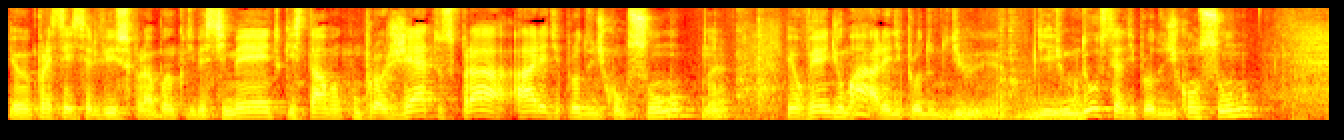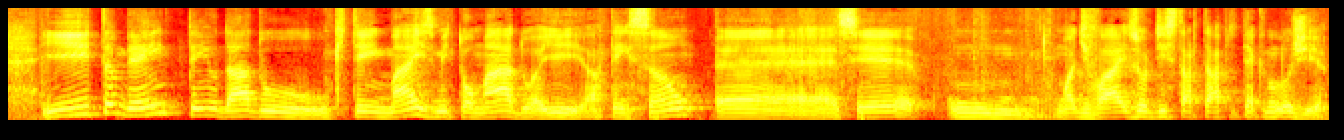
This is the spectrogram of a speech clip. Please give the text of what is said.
Eu prestei serviço para banco de investimento, que estavam com projetos para a área de produto de consumo. Né? Eu venho de uma área de, produto de, de indústria de produto de consumo. E também tenho dado o que tem mais me tomado aí atenção é ser um, um advisor de startup de tecnologia.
